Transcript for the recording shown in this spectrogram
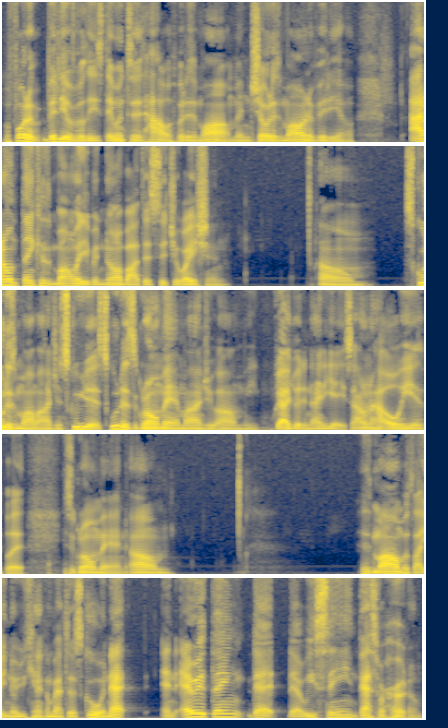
before the video release, they went to his house with his mom and showed his mom the video. I don't think his mom would even know about this situation. Um, Scooter's mom, mind you. Scooter, Scooter's a grown man, mind you. Um, he graduated in '98, so I don't know how old he is, but he's a grown man. Um, his mom was like, you know, you can't come back to the school, and that and everything that that we seen, that's what hurt him.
